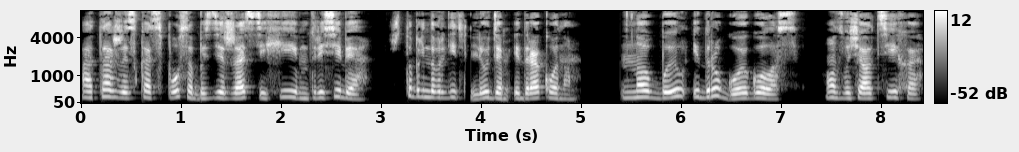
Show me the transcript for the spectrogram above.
а также искать способы сдержать стихии внутри себя, чтобы не навредить людям и драконам. Но был и другой голос. Он звучал тихо,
